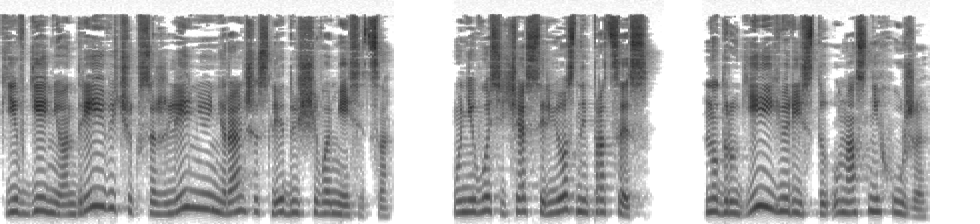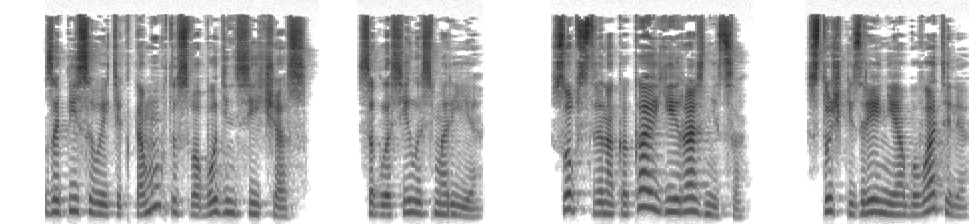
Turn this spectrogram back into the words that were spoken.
К Евгению Андреевичу, к сожалению, не раньше следующего месяца. У него сейчас серьезный процесс, но другие юристы у нас не хуже. Записывайте к тому, кто свободен сейчас, согласилась Мария. Собственно, какая ей разница? С точки зрения обывателя,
